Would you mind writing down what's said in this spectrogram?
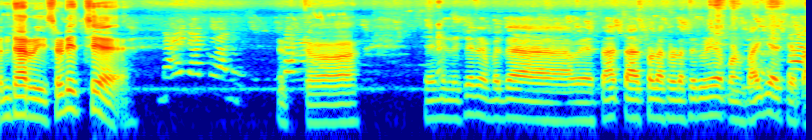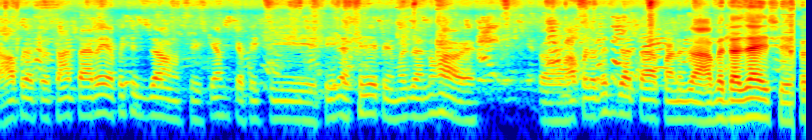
અંધારું સડી જ છે. તો ફેમિલી છે ને બધા હવે સાંતા થોડા થોડા શરૂ છે પણ ભાગ્યા છે. તો આપણે તો સાંતા રહ્યા, પછી જ જવાનું છે. કેમ કે પછી પીના થઈ મજા ન આવે. તો આપણે નથી જતા, પણ આ બધા જાય છે. તો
